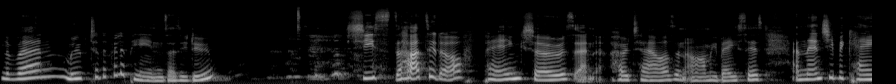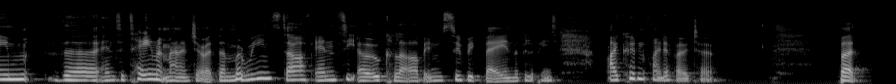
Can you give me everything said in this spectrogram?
LaVern moved to the Philippines, as you do she started off paying shows at hotels and army bases, and then she became the entertainment manager at the Marine Staff NCO Club in Subic Bay in the Philippines. I couldn't find a photo, but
